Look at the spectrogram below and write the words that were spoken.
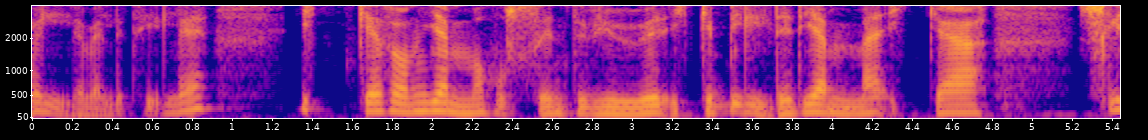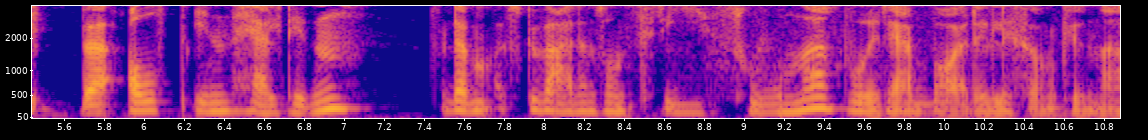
veldig, veldig tidlig. Ikke sånn hjemme hos-intervjuer, ikke bilder hjemme, ikke slippe alt inn hele tiden. For det skulle være en sånn frisone hvor jeg bare liksom kunne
